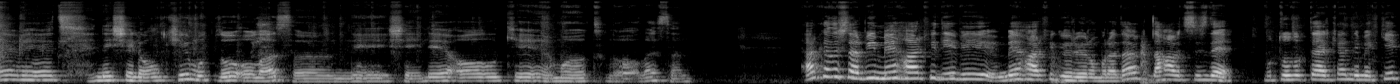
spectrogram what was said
Evet, neşeli ol ki mutlu olasın. Neşeli ol ki mutlu olasın. Arkadaşlar bir M harfi diye bir M harfi görüyorum burada. Daha sizde mutluluk derken demek ki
